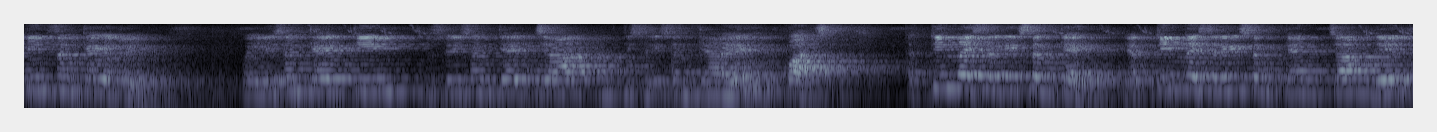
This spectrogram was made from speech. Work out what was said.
तीन संख्या घेतोय. पहिली संख्या आहे तीन दुसरी संख्या आहे चार आणि तिसरी संख्या आहे पाच. तर तीन नैसर्गिक संख्या आहेत. या तीन नैसर्गिक संख्यांच्या मध्ये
